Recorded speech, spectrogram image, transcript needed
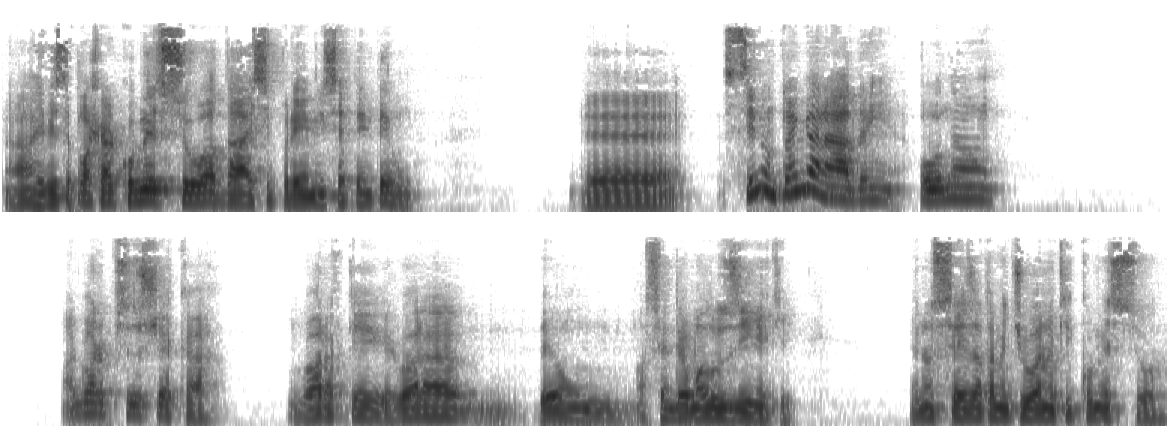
a revista Placar começou a dar esse prêmio em 71. É, se não estou enganado, hein? Ou não. Agora preciso checar. Agora fiquei, agora deu um, acendeu uma luzinha aqui. Eu não sei exatamente o ano que começou.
